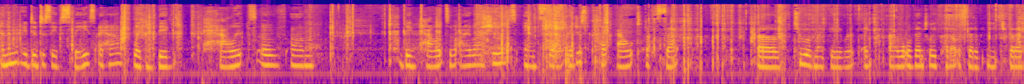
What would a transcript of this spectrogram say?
And then what I did to save space, I have like big palettes of um, big palettes of eyelashes, and so I just cut out a set of two of my favorites. I, I will eventually cut out a set of each, but I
